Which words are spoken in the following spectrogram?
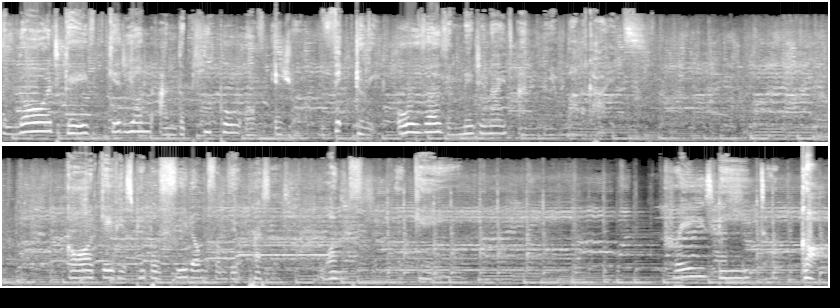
The Lord gave Gideon and the people of Israel victory over the Midianites and God gave his people freedom from the oppressors once again. Praise be to God.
